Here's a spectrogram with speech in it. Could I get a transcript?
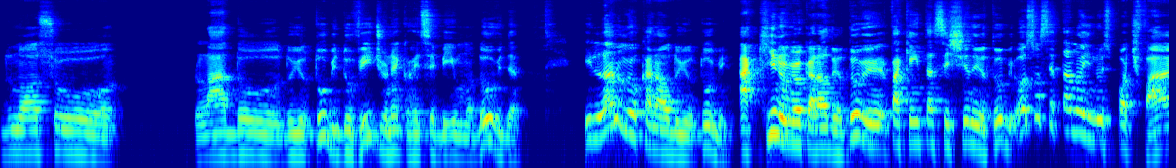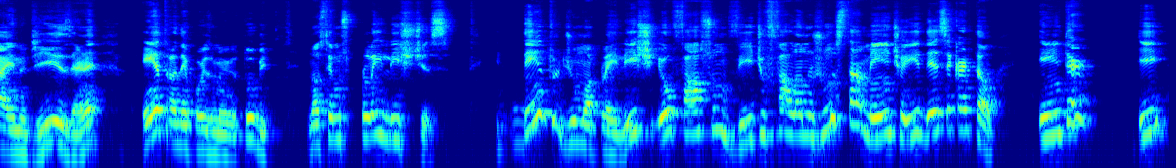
do nosso lá do, do YouTube, do vídeo, né, que eu recebi uma dúvida. E lá no meu canal do YouTube, aqui no meu canal do YouTube, para quem está assistindo no YouTube, ou se você está no, no Spotify, no Deezer, né, entra depois no meu YouTube, nós temos playlists. Dentro de uma playlist, eu faço um vídeo falando justamente aí desse cartão Inter e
